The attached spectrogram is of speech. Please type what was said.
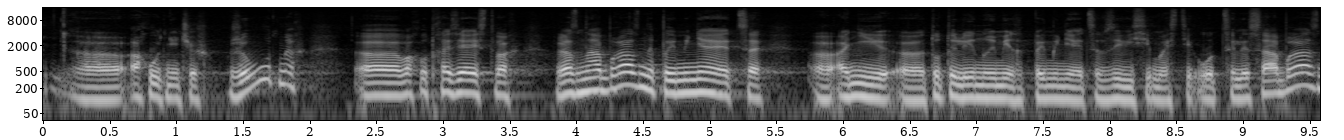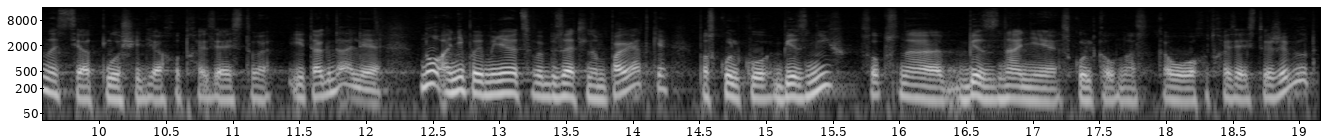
э, охотничьих животных э, в охотхозяйствах разнообразны, применяется Э, они, э, тот или иной метод применяется в зависимости от целесообразности, от площади охотхозяйства и так далее, но они применяются в обязательном порядке, поскольку без них, собственно, без знания, сколько у нас кого в охотхозяйстве живет,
